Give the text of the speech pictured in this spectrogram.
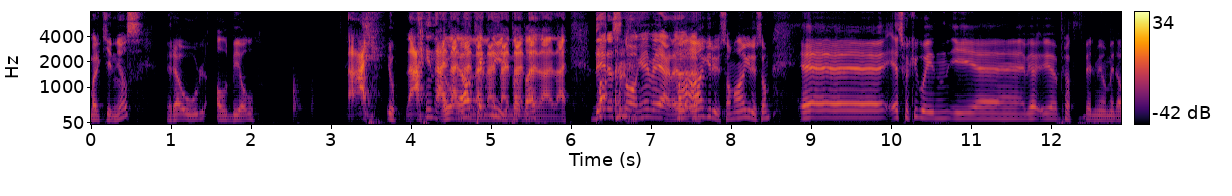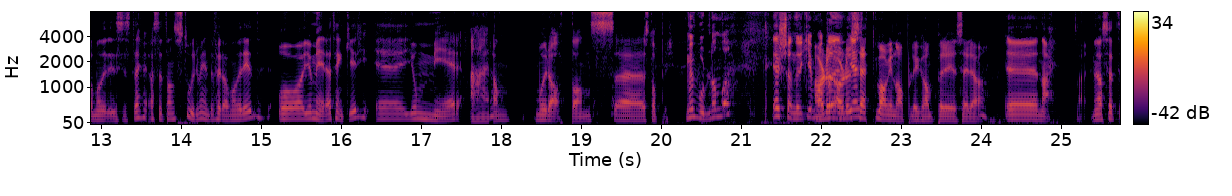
Marquinhos. Raúl Albiol. Nei! Jo. Nei, nei, nei, nei, nei, nei, nei, nei, nei, nei, nei. Det vil gjerne Han er grusom. han er grusom eh, Jeg skal ikke gå inn i eh, vi, har, vi har pratet veldig mye om Real Madrid i det siste. Jeg har sett han store mengder for Real Madrid. Og jo mer jeg tenker, eh, jo mer er han Moratans eh, stopper. Men hvordan da? Jeg skjønner ikke Har du, har du sett mange Napoli-kamper i Serie A? Eh, nei. Nei. Men jeg har sett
